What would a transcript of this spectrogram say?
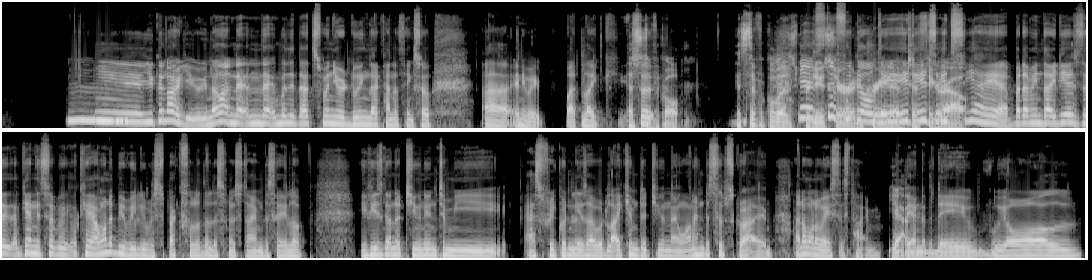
Yeah, you can argue you know and, and then when that's when you're doing that kind of thing. So uh anyway but like That's so, difficult. It's difficult as a yeah, producer and creative It- to it's- figure it's- out. Yeah, yeah. But I mean, the idea is that again, it's a, okay. I want to be really respectful of the listener's time to say, look, if he's going to tune into me as frequently as I would like him to tune, I want him to subscribe. I don't want to waste his time. Yeah. At the end of the day, we all,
